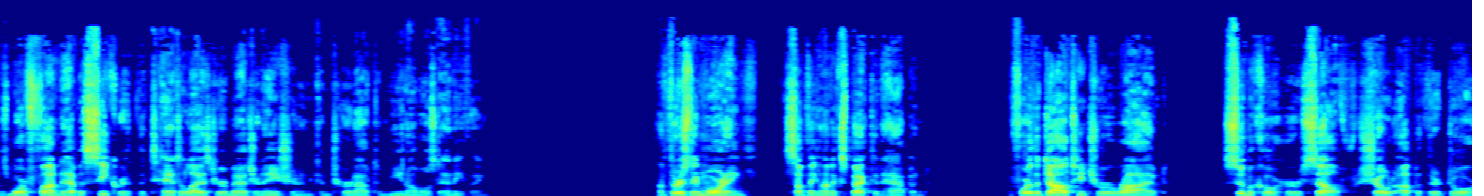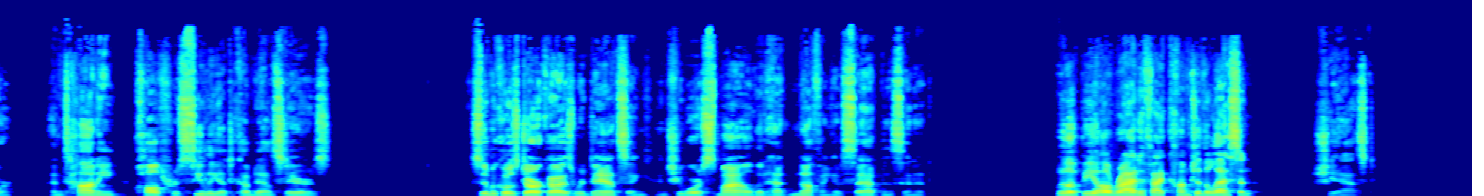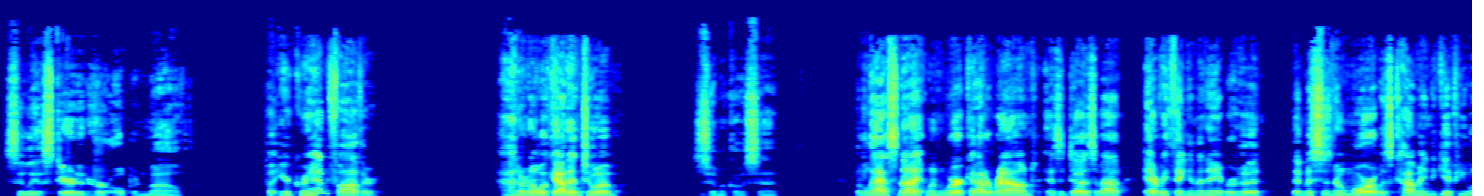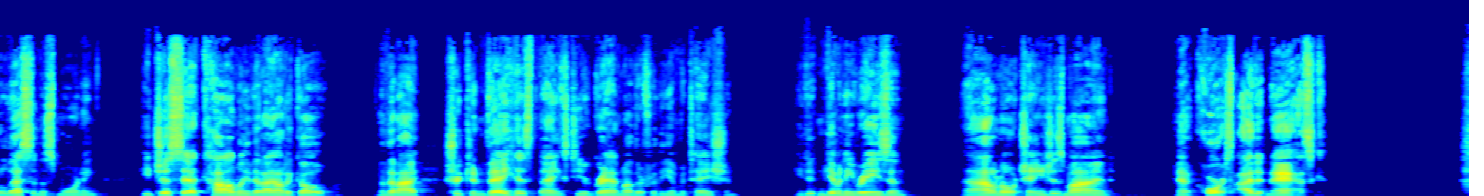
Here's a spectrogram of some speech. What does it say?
It was more fun to have a secret that tantalized your imagination and can turn out to mean almost anything. On Thursday morning, something unexpected happened. Before the doll teacher arrived, Sumiko herself showed up at their door, and Tani called for Celia to come downstairs. Sumiko's dark eyes were dancing, and she wore a smile that had nothing of sadness in it. Will it be all right if I come to the lesson? she asked. Celia stared at her open mouthed. But your grandfather. I don't know what got into him, Sumiko said. But last night, when word got around, as it does about everything in the neighborhood, that Mrs. Nomura was coming to give you a lesson this morning, he just said calmly that I ought to go, and that I should convey his thanks to your grandmother for the invitation. He didn't give any reason, and I don't know what changed his mind. And of course, I didn't ask.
